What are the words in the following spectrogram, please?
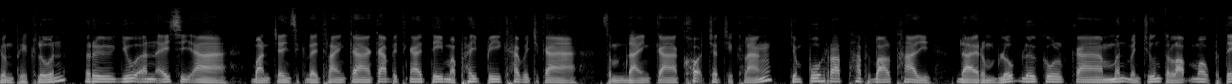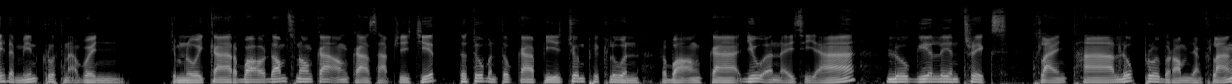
ជនភៀសខ្លួនឬ UNHCR បានចេញសេចក្តីថ្លែងការណ៍កាលពីថ្ងៃទី22ខែវិច្ឆិកាសម្ដែងការខកចិត្តជាខ្លាំងចំពោះរដ្ឋាភិបាលថៃដែលរំលោភលើគោលការណ៍មិនបញ្ជូនត្រឡប់មកប្រទេសដែលមានគ្រោះថ្នាក់វិញជំនួយការរបស់ឧត្តមស្នងការអង្គការសហប្រជាជាតិទទួលបន្ទុកការពារជនភៀសខ្លួនរបស់អង្គការ UNHCR លោក Gillian Tricks ថ្លែងថាលោកព្រួយបារម្ភយ៉ាងខ្លាំង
